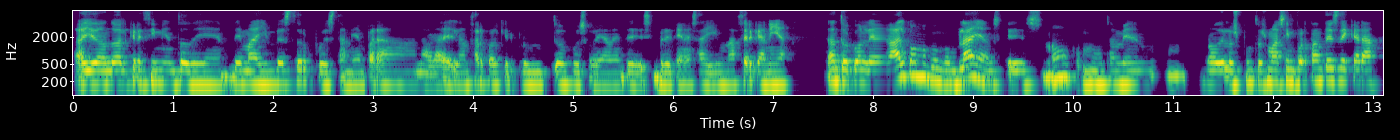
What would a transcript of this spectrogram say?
ayudando al crecimiento de, de My Investor, pues también para la hora de lanzar cualquier producto, pues obviamente siempre tienes ahí una cercanía, tanto con legal como con compliance, que es, ¿no? Como también uno de los puntos más importantes de cara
